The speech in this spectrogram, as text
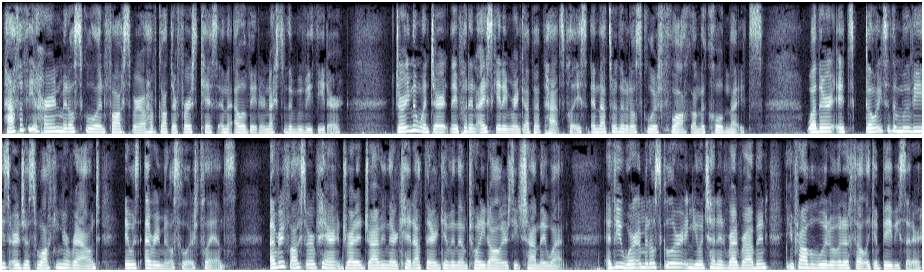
Half of the Ahern Middle School in Foxborough have got their first kiss in the elevator next to the movie theater. During the winter, they put an ice skating rink up at Pat's Place, and that's where the middle schoolers flock on the cold nights. Whether it's going to the movies or just walking around, it was every middle schooler's plans. Every Foxborough parent dreaded driving their kid up there and giving them $20 each time they went. If you weren't a middle schooler and you attended Red Robin, you probably would have felt like a babysitter.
